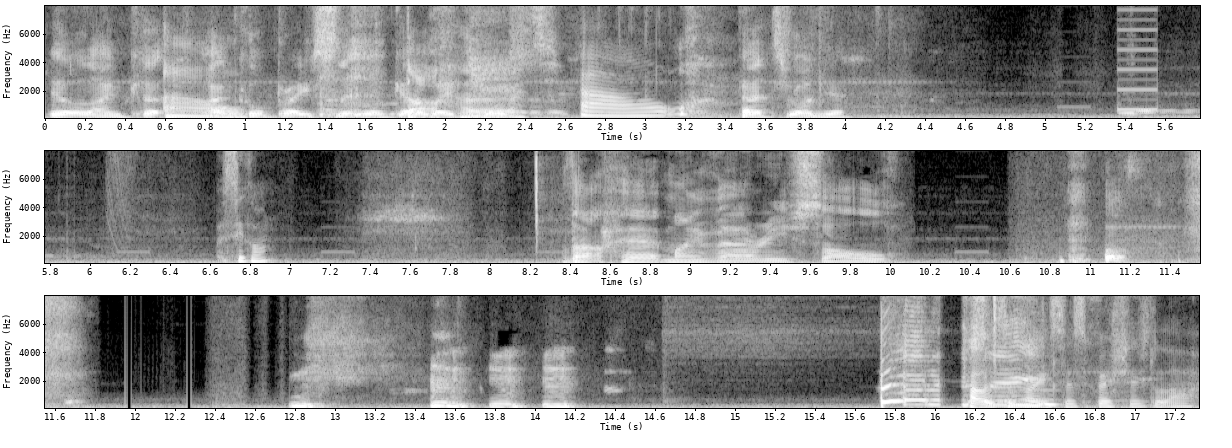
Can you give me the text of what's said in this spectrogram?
Your little ankle, Ow. ankle bracelet won't get away That from us. hurt. Ow. Beds are on you. Where's he gone? That hurt my very soul. Oh. That was a very suspicious laugh.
